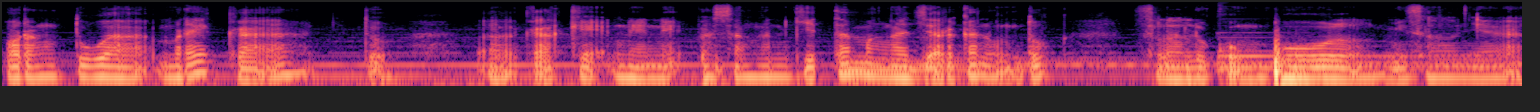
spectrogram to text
orang tua mereka itu uh, kakek nenek pasangan kita mengajarkan untuk selalu kumpul misalnya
